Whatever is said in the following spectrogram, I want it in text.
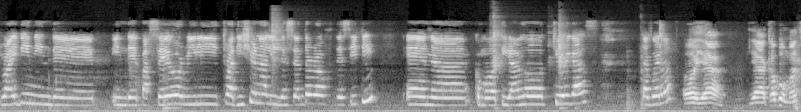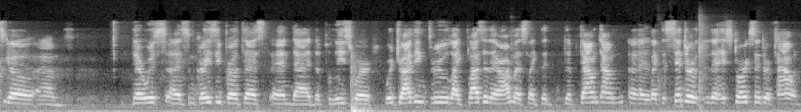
driving in the in the paseo, really traditional in the center of the city, and uh, como tirando tear gas. ¿Te acuerdas? Oh yeah, yeah. A couple months ago, um, there was uh, some crazy protest, and uh, the police were were driving through like Plaza de Armas, like the the downtown, uh, like the center of the historic center of town,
